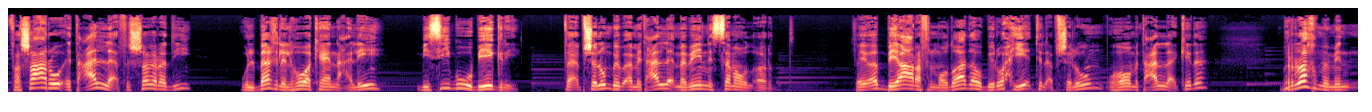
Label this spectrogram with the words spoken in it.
فشعره اتعلق في الشجرة دي والبغل اللي هو كان عليه بيسيبه وبيجري. فأبشالوم بيبقى متعلق ما بين السماء والأرض. فيؤاب بيعرف الموضوع ده وبيروح يقتل أبشالوم وهو متعلق كده بالرغم من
